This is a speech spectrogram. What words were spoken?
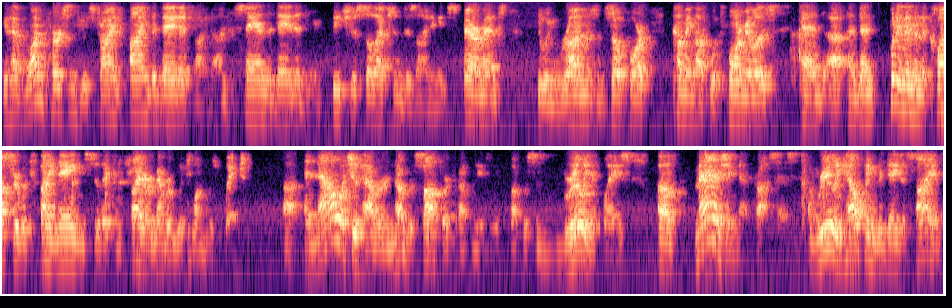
you have one person who's trying to find the data, trying to understand the data, doing feature selection, designing experiments, doing runs and so forth, coming up with formulas, and uh, and then putting them in the cluster with funny names so they can try to remember which one was which. Uh, and now what you have are a number of software companies that come up with some brilliant ways of managing that process, of really helping the data science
